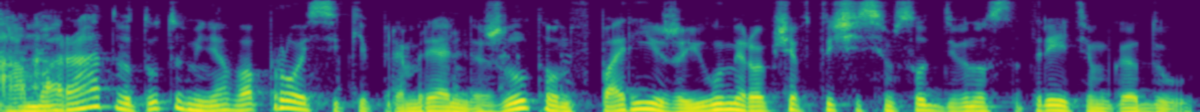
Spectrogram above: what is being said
А Марат, вот тут у меня вопросики, прям реально. Жил-то он в Париже и умер вообще в 1793 году.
